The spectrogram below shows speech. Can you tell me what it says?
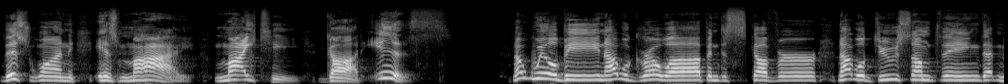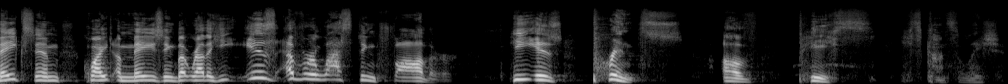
This one is my mighty God. Is not will be, not will grow up and discover, not will do something that makes him quite amazing, but rather he is everlasting Father. He is Prince of Peace. He's consolation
